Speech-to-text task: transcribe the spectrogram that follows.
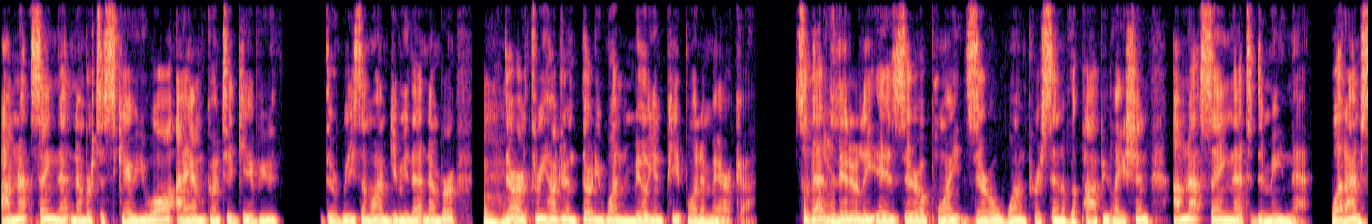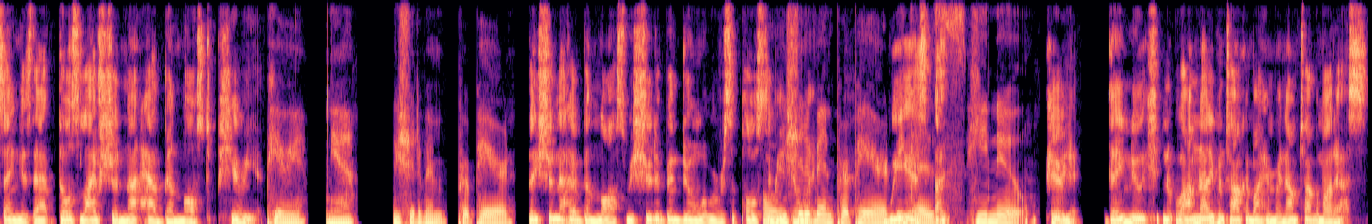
I'm not saying that number to scare you all. I am going to give you the reason why I'm giving you that number. Mhm. There are 331 million people in America. So that Yep. literally is 0.01% of the population. I'm not saying that to demean that. What I'm saying is that those lives should not have been lost, period. Period. Yeah. We should have been prepared. They should not have been lost. We should have been doing what we were supposed to Well, be we should have been prepared We because he knew. period. They knew, well, I'm not even talking about him right now. I'm talking about us.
